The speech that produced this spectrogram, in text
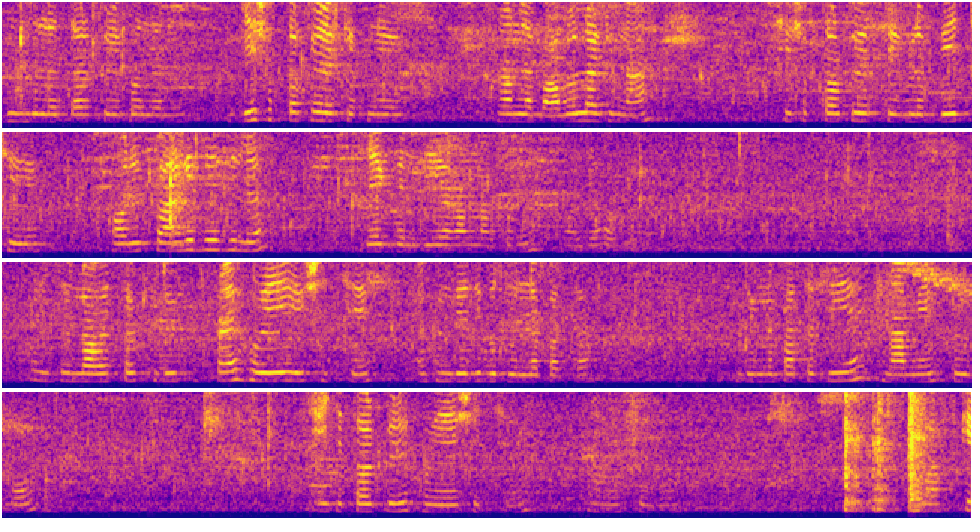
ডিমগুলো তরকারি করলেন যেসব তরকারি আর কি আপনি রান্না ভালো লাগে না, সেসব তরকারিতে এগুলো বেটে আর একটু আগে দিয়ে দিলে দেখবেন দিয়ে রান্না করে মজা হবে। এই যে লাউয়ের তরকারি প্রায় হয়ে এসেছে, এখন দিয়ে দেবো ধনে পাতা। ধনে পাতা দিয়ে নামিয়ে ফেলব। এই যে তরকারি হয়ে এসেছে, নামিয়ে ফেলব। আজকে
